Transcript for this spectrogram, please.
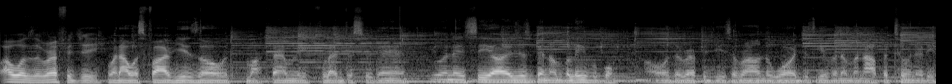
I was a refugee when I was five years old. My family fled to Sudan. UNHCR has just been unbelievable. All the refugees around the world just giving them an opportunity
